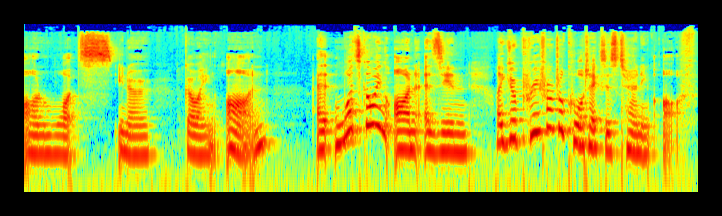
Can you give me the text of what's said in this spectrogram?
on what's, you know, going on. And what's going on, as in, like your prefrontal cortex is turning off.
